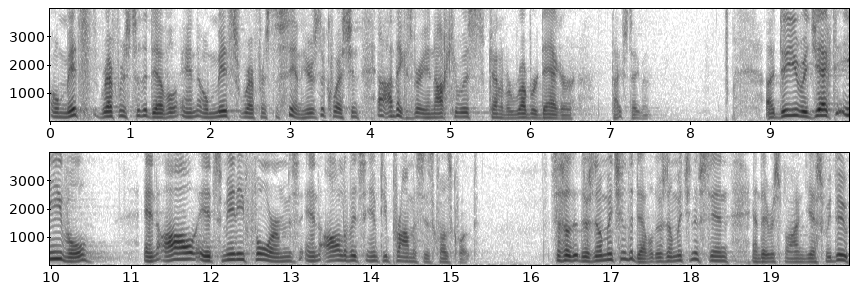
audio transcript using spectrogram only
omits reference to the devil and omits reference to sin. Here's the question I think it's very innocuous, kind of a rubber dagger type statement. Uh, do you reject evil and all its many forms and all of its empty promises? Close quote. So, so there's no mention of the devil, there's no mention of sin, and they respond, Yes, we do.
